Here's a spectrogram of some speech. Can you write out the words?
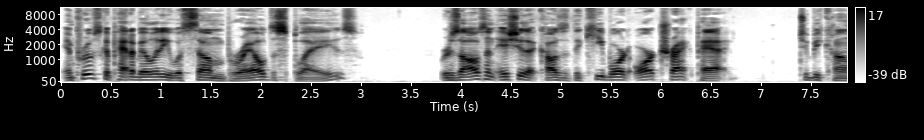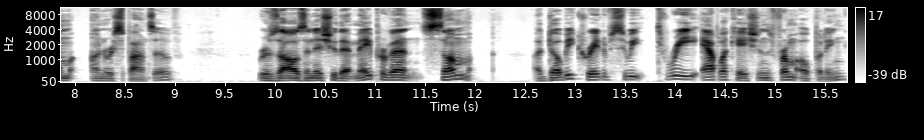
Improves compatibility with some Braille displays. Resolves an issue that causes the keyboard or trackpad to become unresponsive resolves an issue that may prevent some Adobe Creative Suite 3 applications from opening.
